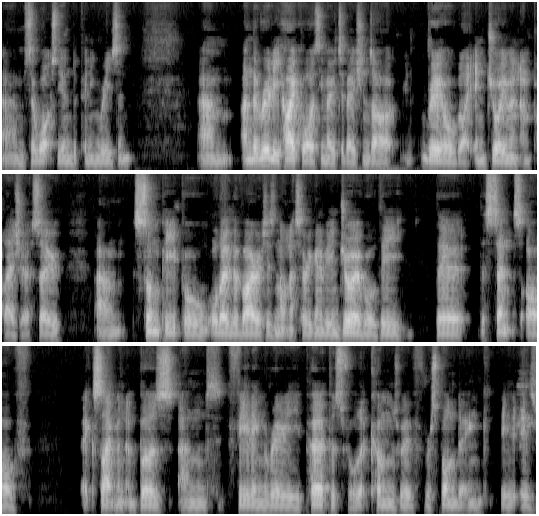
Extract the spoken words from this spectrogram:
Um, so what's the underpinning reason? Um, and the really high quality motivations are real like enjoyment and pleasure. So um, some people, although the virus is not necessarily going to be enjoyable, the the the sense of excitement and buzz and feeling really purposeful that comes with responding is, is,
